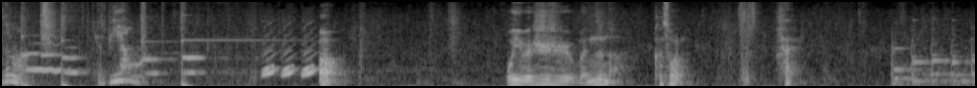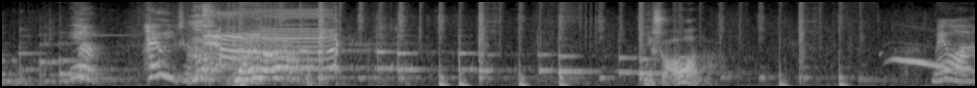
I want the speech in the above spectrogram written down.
子吗？有必要吗？哦，我以为是蚊子呢，看错了。嗨，哎呀，还有一只。你耍我呢？没有啊，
